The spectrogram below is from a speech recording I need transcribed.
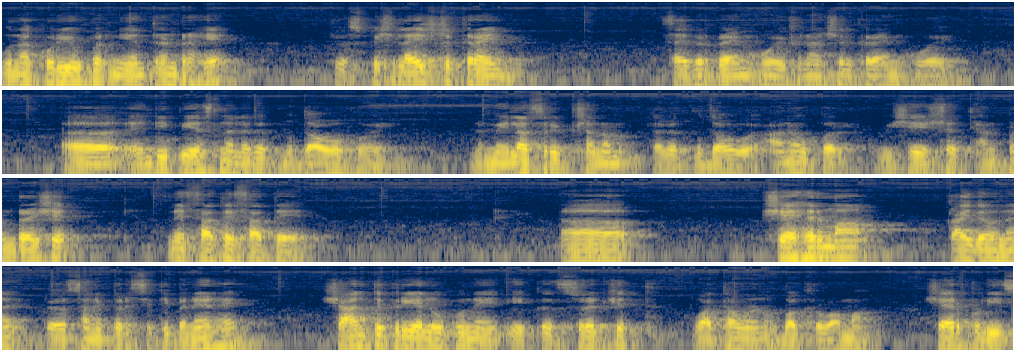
ગુનાખોરી ઉપર નિયંત્રણ રહે, જો સ્પેશિયલાઇઝ્ડ ક્રાઇમ સાયબર ક્રાઇમ હોય ફિનાન્શિયલ ક્રાઇમ હોય એનડીપીએસના લગત મુદ્દાઓ હોય, અને મહિલા સુરક્ષાના લગત મુદ્દાઓ હોય, આના ઉપર વિશેષ ધ્યાન પણ રહેશે. અને સાથે સાથે શહેરમાં કાયદો અને વ્યવસ્થાની પરિસ્થિતિ બને રહે. શાંતિપ્રિય લોકોને એક સુરક્ષિત વાતાવરણ ઊભા કરવામાં શહેર પોલીસ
